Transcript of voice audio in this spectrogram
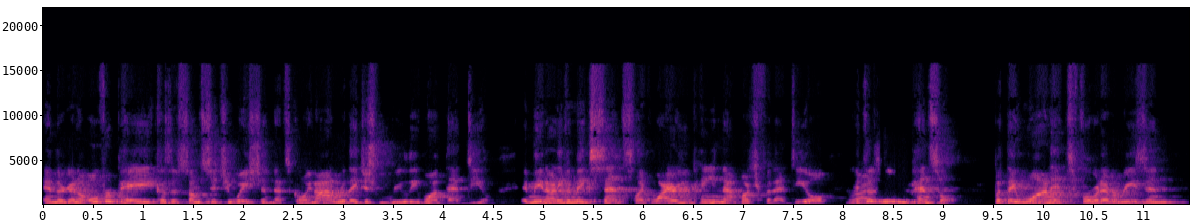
and they're going to overpay because of some situation that's going on where they just really want that deal. It may not even make sense. Like, why are you paying that much for that deal? Right. It doesn't even pencil, but they want it for whatever reason.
